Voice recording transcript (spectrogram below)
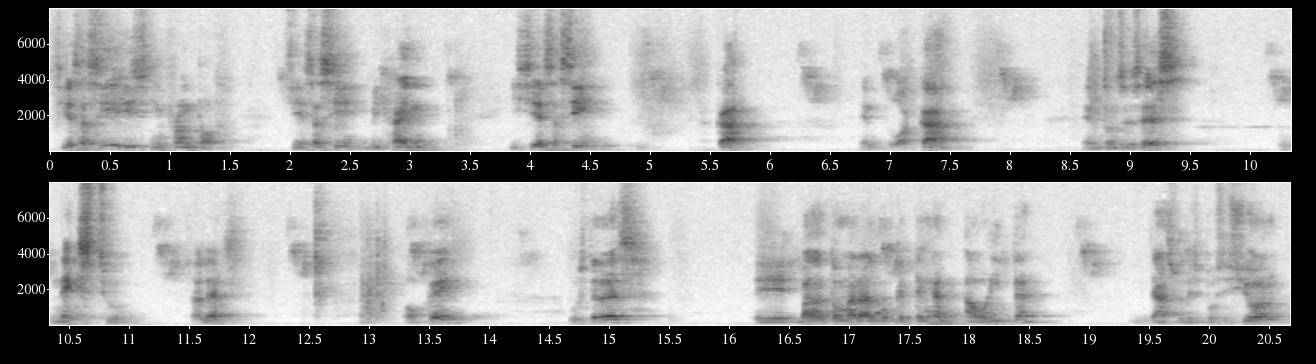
Si es así, is in front of. Si es así, behind. Y si es así, acá, o acá, entonces es next to, ¿sale? Ok. Ustedes eh, van a tomar algo que tengan ahorita a su disposición.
